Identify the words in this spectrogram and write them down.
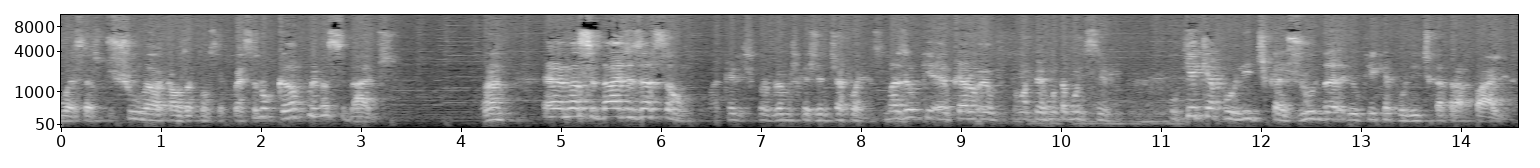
o excesso de chuva ela causa consequência no campo e nas cidades. Né? É, nas cidades já são aqueles problemas que a gente já conhece. Mas eu, eu quero eu, uma pergunta muito simples. O que, que a política ajuda e o que, que a política atrapalha?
